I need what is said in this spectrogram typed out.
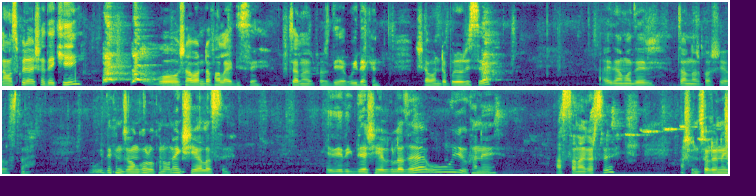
নামাজ পড়ে এসে দেখি ও সাবানটা ফালাই দিছে জানলার পাশ দিয়ে। ওই দেখেন, সাবানটা পরে রয়েছে। এই যে আমাদের জানলার পাশে অবস্থা। ওই দেখেন জঙ্গল, ওখানে অনেক শিয়াল আছে। এদিক দিয়ে শিয়ালগুলো যায়, ওই ওখানে আস্তানা কাটছে। আসুন চলেন এই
